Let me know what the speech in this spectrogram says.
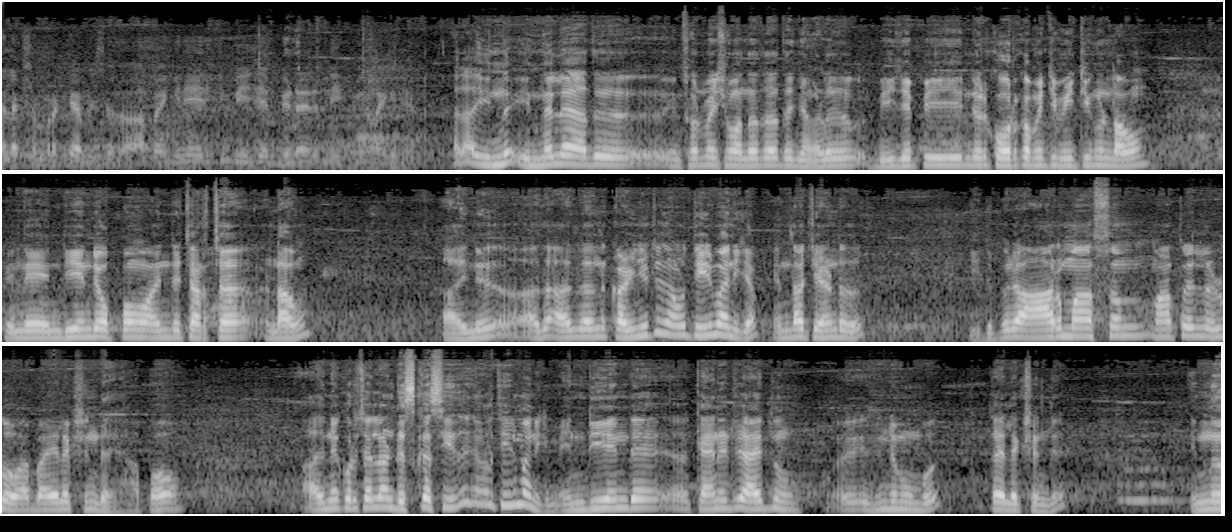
ഇലക്ഷൻ പ്രഖ്യാപിച്ചല്ലോ അപ്പൊ എങ്ങനെയായിരിക്കും ബി ജെ പിയുടെ ഒരു നീക്കങ്ങൾ എങ്ങനെയാണ്? അല്ല ഇന്ന് ഇന്നലെ അത് ഇൻഫർമേഷൻ വന്നത് അത് ഞങ്ങൾ ബി ജെ പിന്റെ ഒരു കോർ കമ്മിറ്റി മീറ്റിംഗ് ഉണ്ടാവും. പിന്നെ എൻ ഡി എന്റെ ഒപ്പം അതിന്റെ ചർച്ച ഉണ്ടാവും. അതിന് അത് അതൊന്ന് കഴിഞ്ഞിട്ട് നമ്മൾ തീരുമാനിക്കാം എന്താ ചെയ്യേണ്ടത്. ഇതിപ്പോൾ ഒരു ആറുമാസം മാത്രമല്ലേ ഉള്ളൂ ബൈ ഇലക്ഷന്റെ അപ്പോൾ അതിനെക്കുറിച്ചെല്ലാം ഡിസ്കസ് ചെയ്ത് ഞങ്ങൾ തീരുമാനിക്കും. എൻ ഡി എന്റെ കാൻഡിഡേറ്റ് ആയിരുന്നു ഇതിന്റെ മുമ്പ് ഇലക്ഷനിൽ ഇന്ന്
